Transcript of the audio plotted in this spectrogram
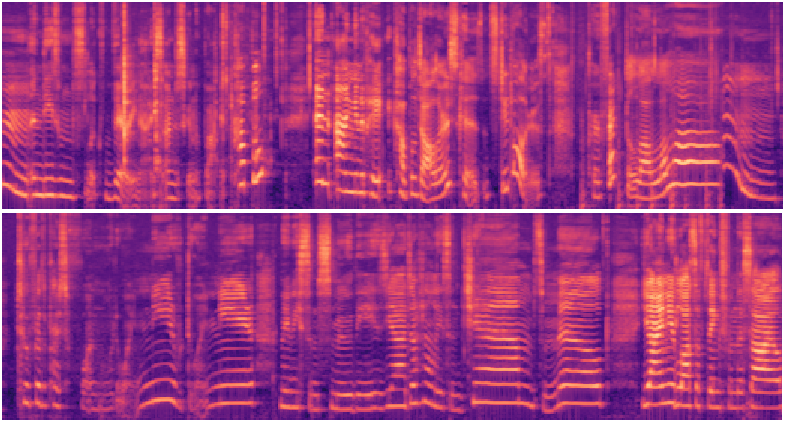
Hmm, and these ones look very nice. I'm just gonna buy a couple. And I'm gonna pay a couple dollars because it's two dollars. Perfect. La la la. Hmm. Two for the price of one. What do I need? What do I need? Maybe some smoothies. Yeah, definitely some jam, some milk. Yeah, I need lots of things from this aisle.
